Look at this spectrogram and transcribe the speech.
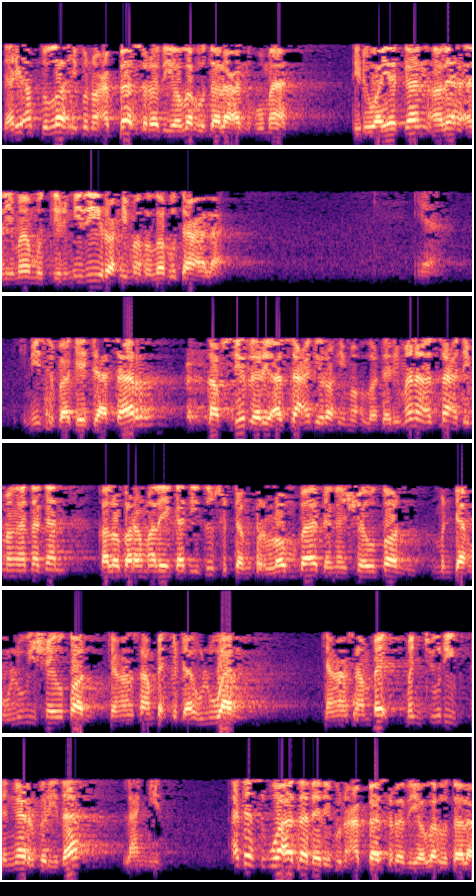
dari Abdullah ibnu Abbas radhiyallahu taala anhumah Diriwayatkan oleh Al-Imam Tirmizi rahimahullahu taala. Ya. Ini sebagai dasar tafsir dari As-Sa'di rahimahullah. Dari mana As-Sa'di mengatakan kalau para malaikat itu sedang berlomba dengan syaitan, mendahului syaitan, jangan sampai kedahuluan. Jangan sampai mencuri dengar berita langit. Ada sebuah asal dari Ibnu Abbas radhiyallahu taala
